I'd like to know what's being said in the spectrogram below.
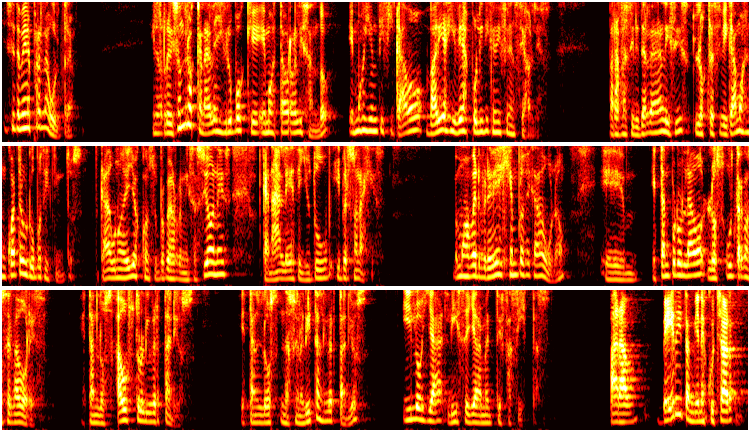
Y ese también es para la ultra. En la revisión de los canales y grupos que hemos estado realizando, hemos identificado varias ideas políticas diferenciables. Para facilitar el análisis, los clasificamos en cuatro grupos distintos, cada uno de ellos con sus propias organizaciones, canales de YouTube y personajes. Vamos a ver breves ejemplos de cada uno. Eh, están por un lado los ultraconservadores, están los austrolibertarios, están los nacionalistas libertarios y los ya lisa fascistas. Para ver y también escuchar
